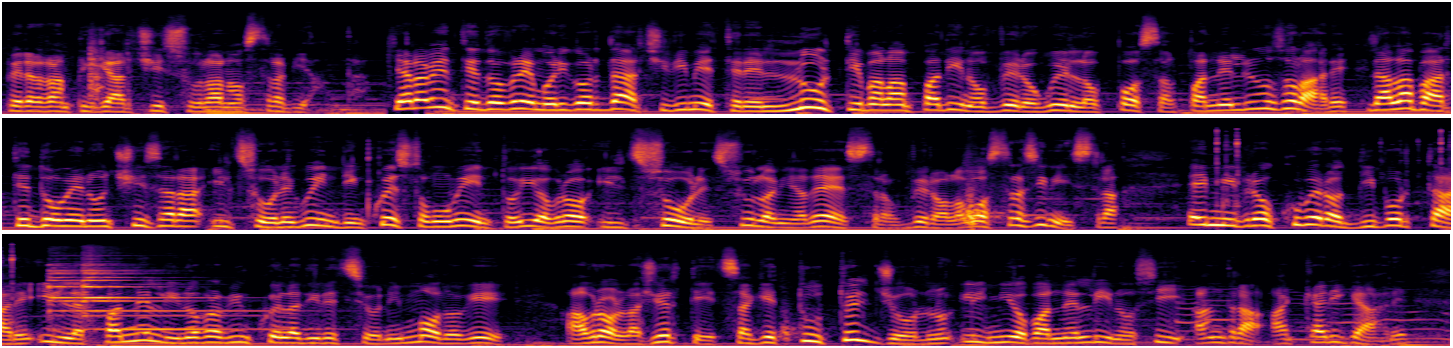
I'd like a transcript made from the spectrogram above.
per arrampicarci sulla nostra pianta. Chiaramente dovremo ricordarci di mettere l'ultima lampadina, ovvero quella opposta al pannellino solare, dalla parte dove non ci sarà il sole. Quindi in questo momento io avrò il sole sulla mia destra, ovvero alla vostra sinistra, e mi preoccuperò di portare il pannellino proprio in quella direzione, in modo che avrò la certezza che tutto il giorno il mio pannellino si andrà a caricare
